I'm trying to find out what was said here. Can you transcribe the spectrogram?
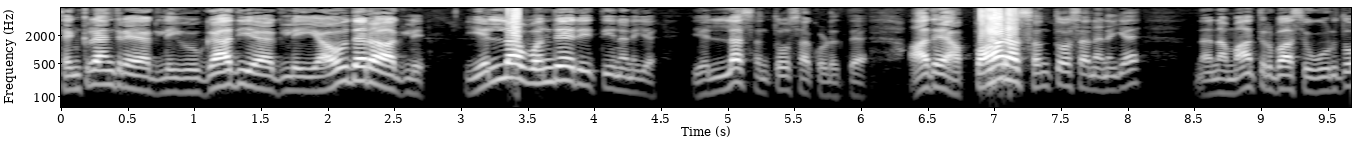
ಸಂಕ್ರಾಂತಿ ಆಗಲಿ, ಯುಗಾದಿ ಆಗಲಿ, ಯಾವುದರ ಆಗಲಿ, ಎಲ್ಲ ಒಂದೇ ರೀತಿ ನನಗೆ ಎಲ್ಲ ಸಂತೋಷ ಕೊಡುತ್ತೆ. ಆದರೆ ಅಪಾರ ಸಂತೋಷ ನನಗೆ ನನ್ನ ಮಾತೃಭಾಷೆ ಉರಿದು,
